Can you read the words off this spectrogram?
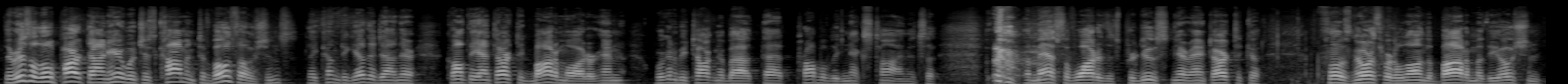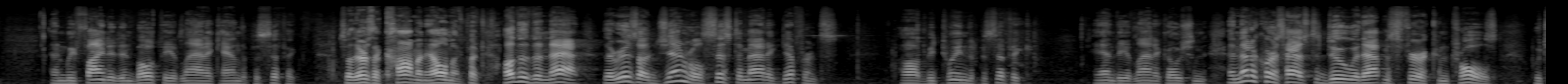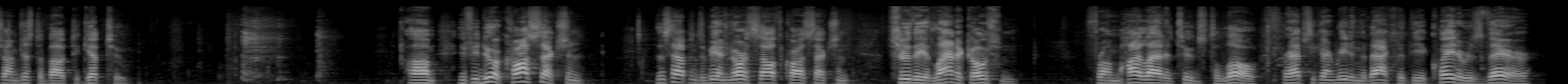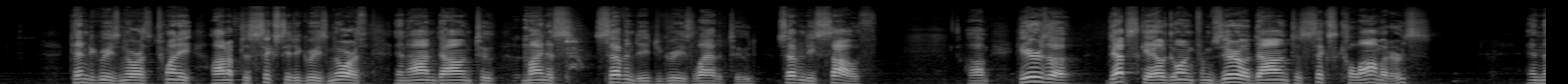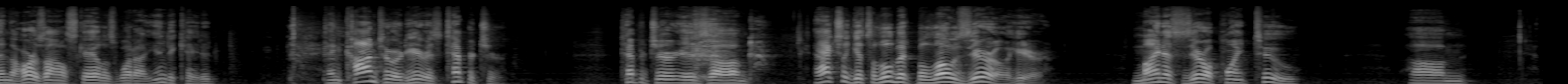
there is a little part down here which is common to both oceans. They come together down there called the Antarctic bottom water, and we're going to be talking about that probably next time. It's a, a mass of water that's produced near Antarctica, flows northward along the bottom of the ocean, and we find it in both the Atlantic and the Pacific. So there's a common element. But other than that, there is a general systematic difference uh, between the Pacific and the Atlantic Ocean. And that, of course, has to do with atmospheric controls, which I'm just about to get to. Um, if you do a cross section, this happens to be a north south cross section through the Atlantic Ocean from high latitudes to low. Perhaps you can't read in the back, but the equator is there 10 degrees north, 20 on up to 60 degrees north, and on down to minus 70 degrees latitude, 70 south. Um, here's a depth scale going from zero down to six kilometers, and then the horizontal scale is what I indicated. And contoured here is temperature. Temperature is um, actually gets a little bit below zero here, minus 0.2. Um,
